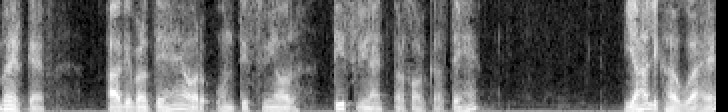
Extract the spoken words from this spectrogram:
بہرکیف، آگے بڑھتے ہیں اور انتیسویں اور تیسویں آیت پر غور کرتے ہیں۔ یہاں لکھا ہوا ہے،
